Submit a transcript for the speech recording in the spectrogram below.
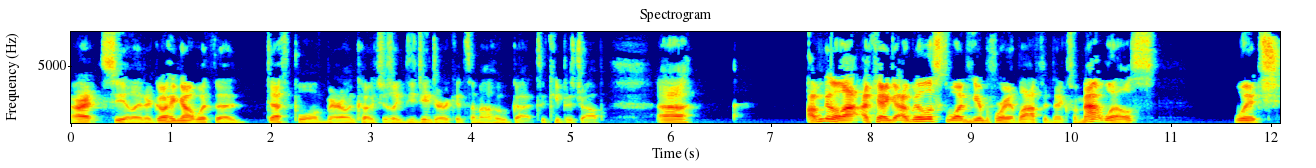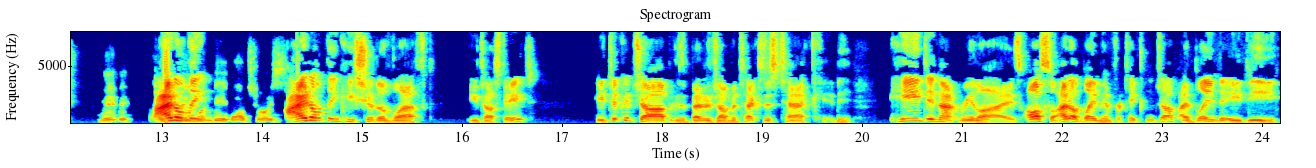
All right. See you later. Go hang out with the death pool of Maryland coaches like DJ Durkin somehow who got to keep his job. Uh, I'm gonna laugh. Okay, I I'm gonna list one here before I laugh at the next one. Matt Wells, which Maybe. I don't it think- be a bad choice. I don't think he should have left Utah State. He took a job because a better job in Texas Tech. and He, he did not realize. Also, I don't blame him for taking the job. I blame the AD.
